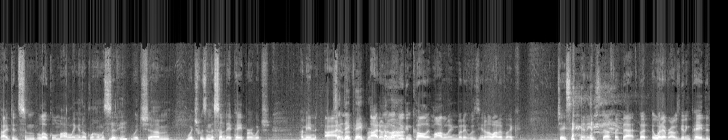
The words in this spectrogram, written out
I did some local modeling in Oklahoma City, Mm-hmm. which um, which was in the Sunday paper. Which, I mean, I I don't Sunday know if- paper? I don't Come know if you can call it modeling, but it was you know a lot of like J.C. Penney and stuff like that. But whatever, I was getting paid to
